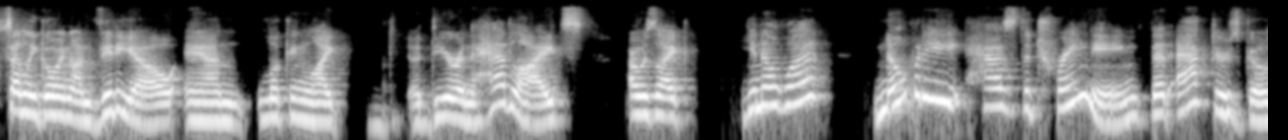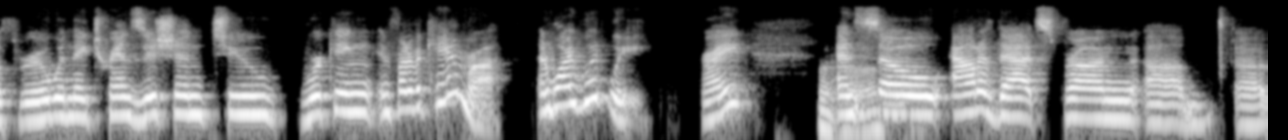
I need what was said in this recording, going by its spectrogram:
suddenly going on video and looking like a deer in the headlights, I was like, you know what? Nobody has the training that actors go through when they transition to working in front of a camera. And why would we? Right. Uh-huh. And so out of that sprung um, uh,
